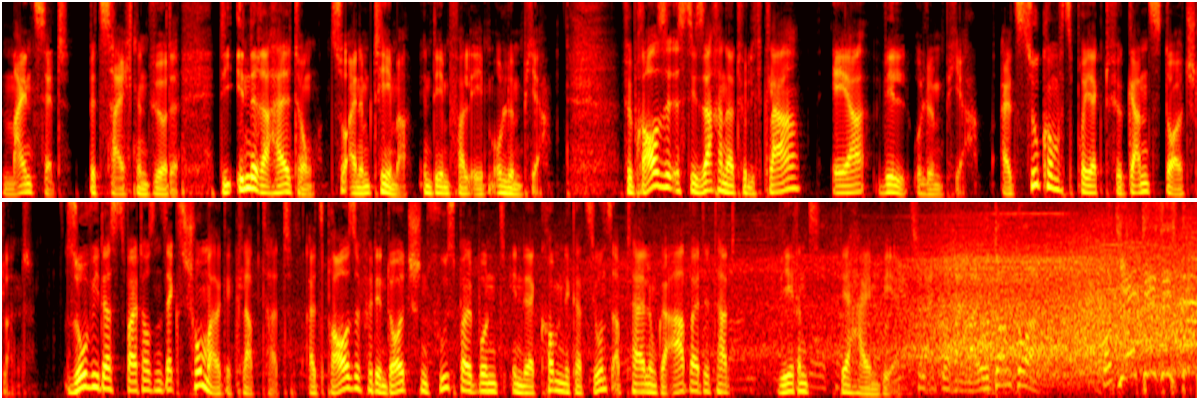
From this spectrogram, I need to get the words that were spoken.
Mindset bezeichnen würde. Die innere Haltung zu einem Thema, in dem Fall eben Olympia. Für Brause ist die Sache natürlich klar, er will Olympia als Zukunftsprojekt für ganz Deutschland. So wie das 2006 schon mal geklappt hat, als Brause für den Deutschen Fußballbund in der Kommunikationsabteilung gearbeitet hat während der Heim-WM. Und jetzt ist es da!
